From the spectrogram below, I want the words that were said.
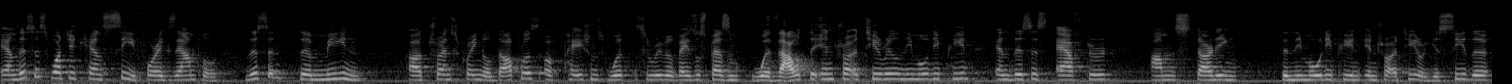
And this is what you can see. For example, this is the mean uh, transcranial Dopplers of patients with cerebral vasospasm without the intraarterial nimodipine, and this is after um, starting the nimodipine intraarterial. You see the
